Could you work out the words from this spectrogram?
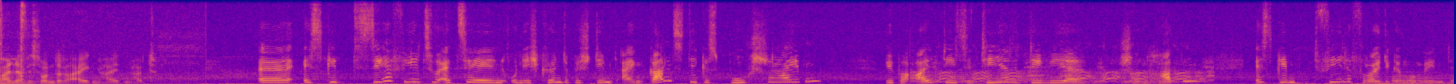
weil er besondere Eigenheiten hat. Äh, es gibt sehr viel zu erzählen und ich könnte bestimmt ein ganz dickes Buch schreiben über all diese Tiere, die wir schon hatten. Es gibt viele freudige Momente,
